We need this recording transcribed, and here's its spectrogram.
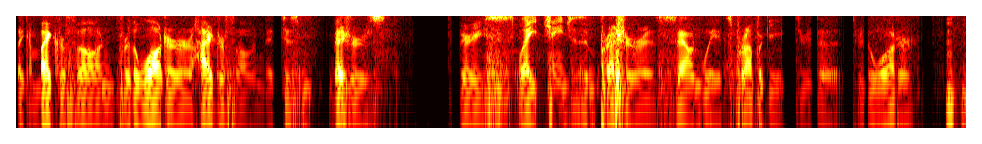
like a microphone for the water, hydrophone that just measures very slight changes in pressure as sound waves propagate through the through the water. Mm-hmm.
